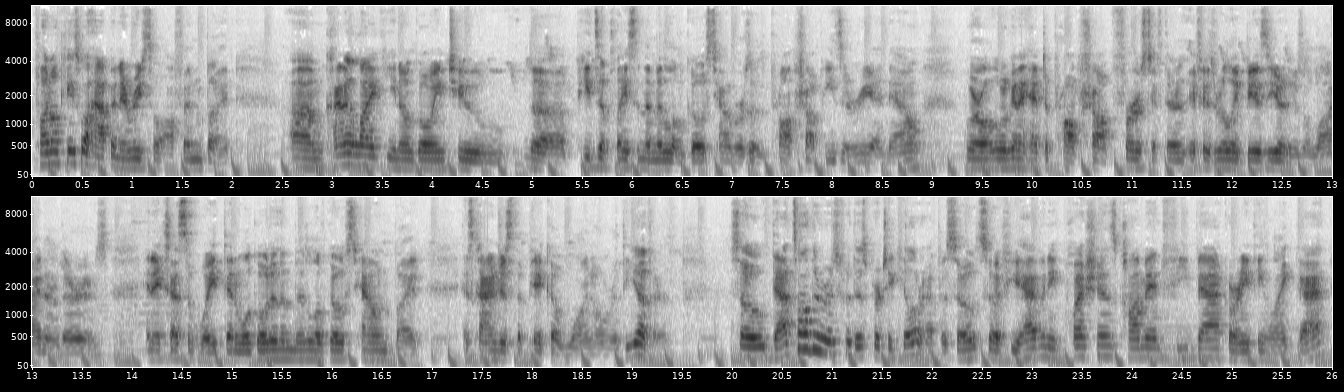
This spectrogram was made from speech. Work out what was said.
Funnel cakes will happen every so often, but um, kind of like you know going to the pizza place in the middle of Ghost Town versus Prop Shop Pizzeria. Now we're, we're gonna head to Prop Shop first. If there if it's really busy or there's a line or there's an excessive wait, then we'll go to the middle of Ghost Town. But it's kind of just the pick of one over the other. So that's all there is for this particular episode. So if you have any questions, comment, feedback, or anything like that,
